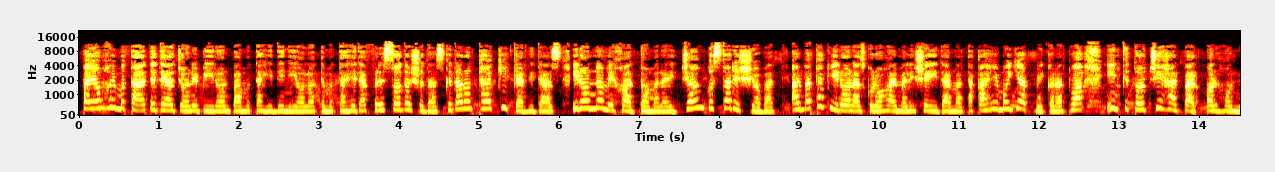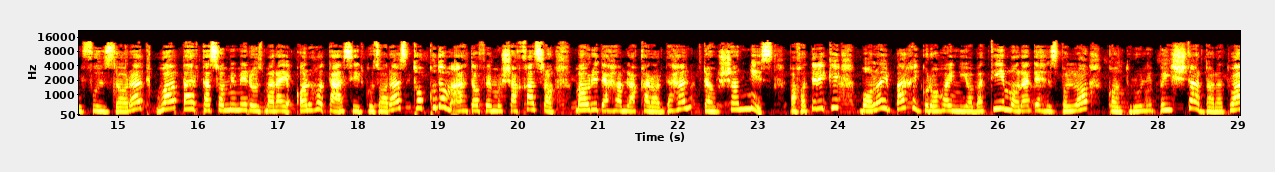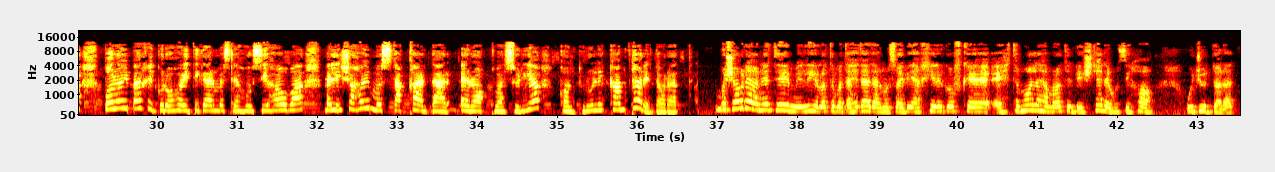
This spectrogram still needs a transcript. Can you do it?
پیام های متعدد از جانب ایران به متحدین ایالات متحده فرستاده شده است که در آن تاکید گردیده است. ایران نمی‌خواهد دامنه جنگ گسترش یابد. البته که ایران از گروه های ملیشه‌ای در منطقه حمایت می کند و اینکه تا چی حد بر آنها نفوذ دارد و بر تصامیم روزمره آنها تاثیر گذار است تا کدام اهداف مشخص را مورد حمله قرار دهند روشن نیست. به خاطر که بالای برخی گروه های نیابتی مانند حزب الله کنترل بیشتر دارد و بالای برخی گروه های دیگر مثل حوسی ها و ملیشه های مستقر در عراق و سوریه کنترل کمتر دارد. مشاور امنیت ملی ایالات متحده در مصاحبه اخیر گفت که احتمال حملات بیشتر حوسی ها وجود دارد.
